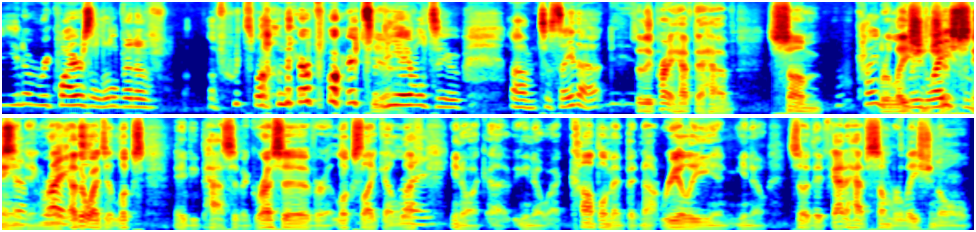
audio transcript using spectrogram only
you know requires a little bit of of chutzpah on their part to yeah. be able to um, to say that. So they probably have to have some kind of relationship, relationship standing, right? right? Otherwise, it looks maybe passive aggressive, or it looks like a left, right. you know, a, a, you know, a compliment, but not really, and you know, so they've got to have some relational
